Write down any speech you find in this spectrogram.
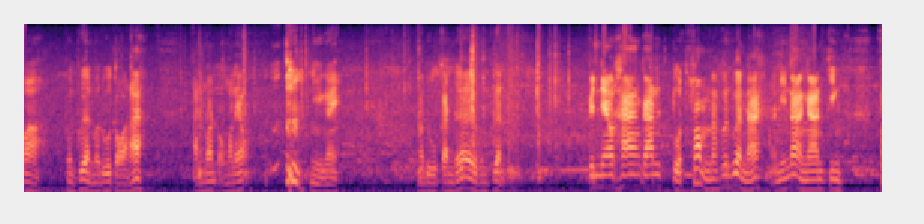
มาเพื่อนๆมาดูต่อนะ ขันน็อตออกมาแล้ว นี่ไง มาดูกันเด้อเพื่อนๆ เป็นแนวทางการตรวจซ่อมนะเพื่อนๆนะ อันนี้หน้างานจริง ไฟ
